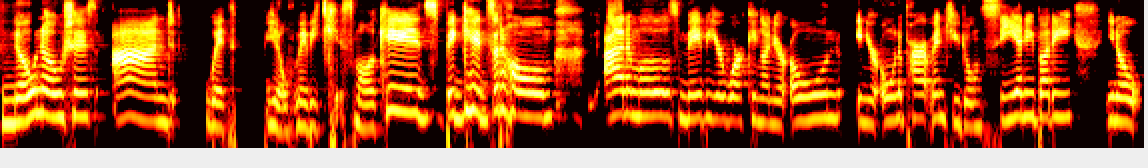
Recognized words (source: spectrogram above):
No notice and with you know, maybe small kids, big kids at home, animals. Maybe you're working on your own in your own apartment. You don't see anybody, you know,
